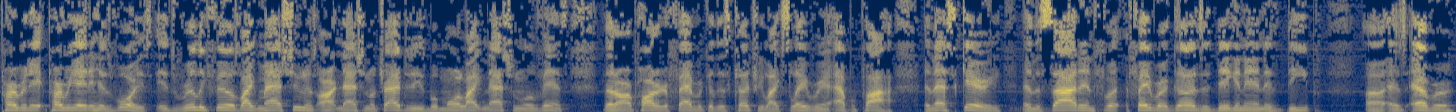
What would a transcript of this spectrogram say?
permeate, permeated his voice. It really feels like mass shootings aren't national tragedies, but more like national events that are a part of the fabric of this country like slavery and apple pie. And that's scary. And the side in f- favor of guns is digging in as deep, uh, as ever.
